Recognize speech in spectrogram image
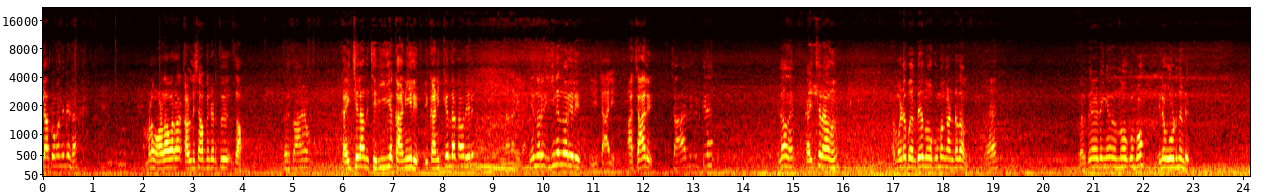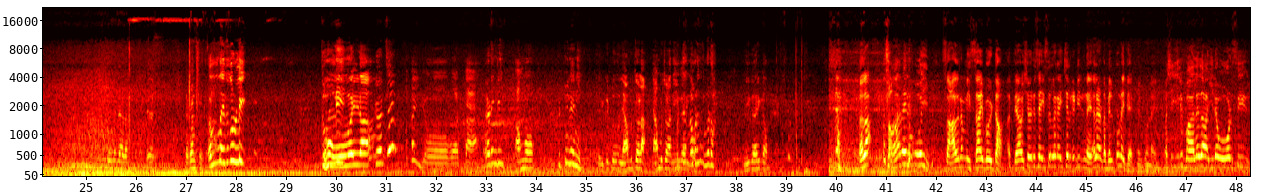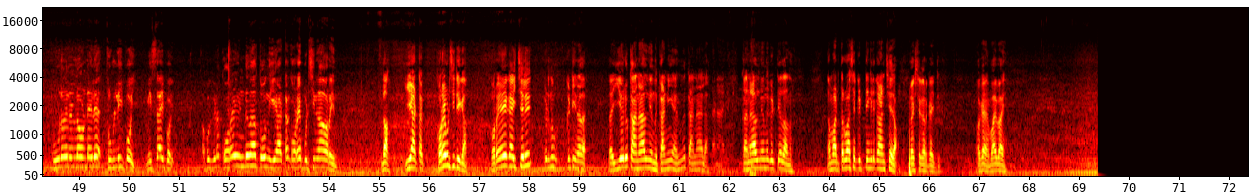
ഇല്ലാത്തോമന്നിന്റെ ഉണ്ടാ നമ്മളെ വളവറ കള്ള് ഷാപ്പിന്റെ അടുത്ത് സാ ഒരു സാധനം. കഴിച്ചില്ലാന്ന് ചെറിയ കണിയിൽ. ഈ കണിക്ക് എന്താട്ടാ പറയൽ? എന്താണെന്നറിയില്ല എന്ന് പറയൽ ഈനെന്ന് പറയൽ? ഈ ചാൽ. ആ ചാൽ. ചാലിൽ കിട്ടിയ ഇതാണ്. കഴിച്ചലാണ് നമ്മുടെ വെറുതെ നോക്കുമ്പോ കണ്ടതാണ്. ഏ? വെറുതെ ഇവിടെ ഇങ്ങനെ നിന്ന് നോക്കുമ്പോ ഇല ഓടുന്നുണ്ട്. അല്ല ഇത് തുള്ളി. തുള്ളി. അയ്യോ എവിടെയെങ്കി? അമ്മോ കിട്ടൂലേ നീ? എനിക്ക് കിട്ടൂ. ഞാൻ പിടിച്ചോളാം. ഞാൻ പിടിച്ചോളാം. നീ. ഇങ്ങോട്ടാ നീ കയറിക്കോ അതാ. സാധനം പോയി. സാധനം മിസ്സായി പോയിട്ടാ. അത്യാവശ്യം ഒരു സൈസുള്ള കഴിച്ചാൽ കിട്ടിയിട്ടുണ്ടായി അല്ല കേട്ടോ ബെൽപ്പുണ്ടായിട്ടേ ഹെൽപ്പുണ്ടായി പക്ഷെ ഇതിൽ ബലത ഇതിലെ ഓൾസി കൂടുതലുള്ളതുകൊണ്ട് തുള്ളി പോയി. മിസ്സായി പോയി. അപ്പൊ ഇവിടെ കുറെ ഉണ്ടെന്നാ തോന്നുന്നു. ഈ ആട്ടൻ കുറെ പിടിച്ചിരുന്നാ പറയുന്നു. ഇതാ ഈ ആട്ടൻ കുറെ പിടിച്ചിട്ടേക്കാം കുറെ കഴിച്ചാൽ ഇവിടുന്ന് കിട്ടിയതാ ദാ ഈ ഒരു കനാലിൽ നിന്ന് കണിയാന്ന് കനാല. കനാലിൽ നിന്ന് കിട്ടിയതാണ്. നമ്മൾ അടുത്ത പ്രാവശ്യം കിട്ടിയെങ്കിൽ കാണിച്ചു തരാം പ്രേക്ഷകർക്കായിട്ട്. Okay bye bye.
